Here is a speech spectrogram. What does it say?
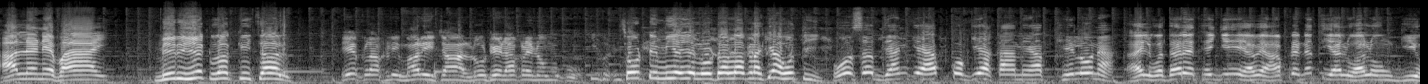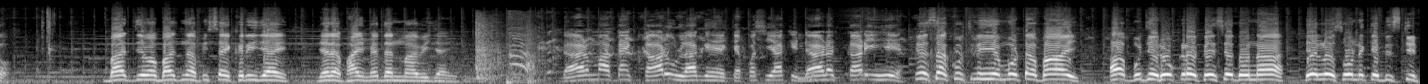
હાલે ને ભાઈ मेरी एक लाख की चाल એક લાખની મારી ચાલ લોઠે લાકડે નો મૂકું छोटे मियाँ ये लोटा लाकड़ा क्या होती वो सब जान के आपको क्या काम है आप खेलो ना હાલ વધારે થઈ ગઈ છે. હવે આપણે નથી હાલું હાલો હું ગયો બાજ જેવા બાજના પીસાઈ ખરી જાય જ્યારે ભાઈ મેદાનમાં આવી જાય દાળમાં કઈક કાળું લાગે છે કે પછી આખી દાળ જ કાળી છે ऐसा कुछ नहीं है मोटा भाई आप मुझे रोकड़े पैसे दो ना ये लो सोने के बिस्किट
